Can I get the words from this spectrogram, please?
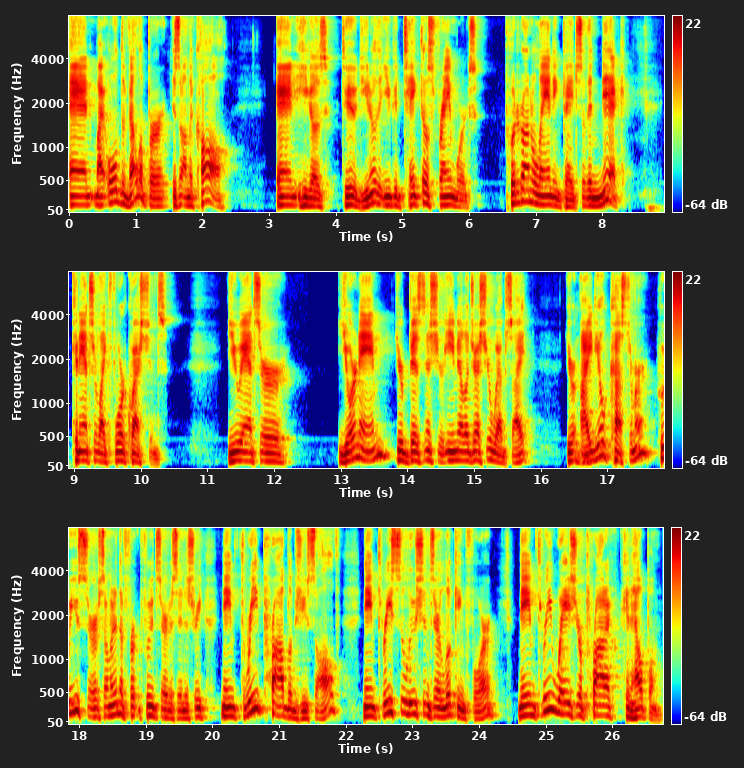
and my old developer is on the call. And he goes, dude, you know that you could take those frameworks, put it on a landing page. So then Nick can answer like four questions. You answer your name, your business, your email address, your website your mm-hmm. ideal customer, who you serve, someone in the food service industry, name three problems you solve, name three solutions they're looking for, name three ways your product can help them.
